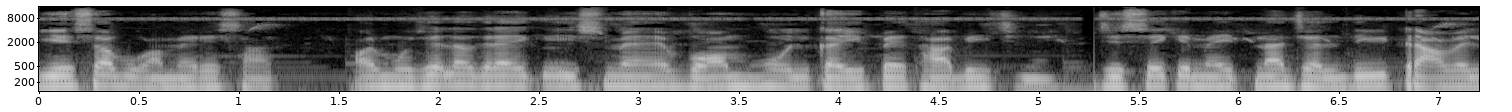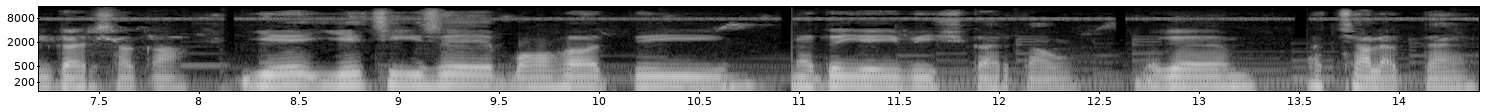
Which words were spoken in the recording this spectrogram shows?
ये सब हुआ मेरे साथ। और मुझे लग रहा है कि इसमें वॉर्म होल कहीं पे था बीच में जिससे कि मैं इतना जल्दी ट्रैवल कर सका। ये ये चीज़ें बहुत ही मैं तो यही विश करता हूँ। मुझे अच्छा लगता है।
